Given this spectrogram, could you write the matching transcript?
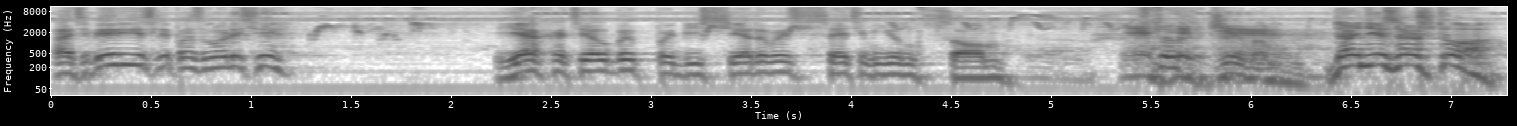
А теперь, если позволите, я хотел бы побеседовать с этим юнцом. Что с Джимом? Да ни за что!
